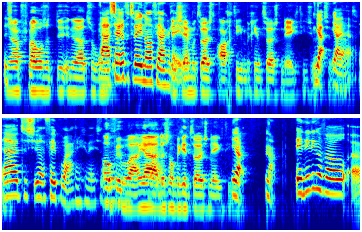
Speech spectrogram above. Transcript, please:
Dus- ja, volgens mij was het eh, inderdaad zo rond Ja, zeg even 2,5 jaar geleden. december 2018, begin 2019. Ja, ja, ja, ja, het is februari geweest. Oh, februari. Ja, dus dan begin 2019. Ja. In ieder geval, eh,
